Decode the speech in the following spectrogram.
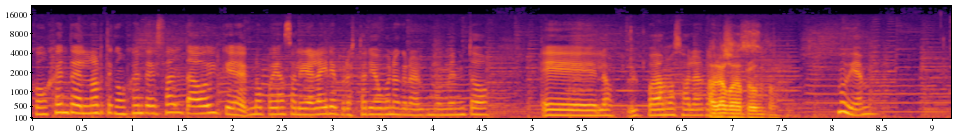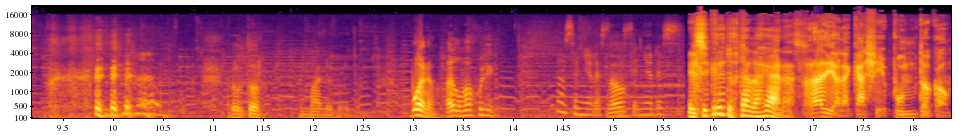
con gente del norte, con gente de Salta hoy que no podían salir al aire, pero estaría bueno que en algún momento eh, los, podamos hablar con Habla con el productor. Muy bien. Productor. Es malo el productor. Bueno, ¿algo más, Juli? No, señoras ¿No? y señores. El secreto está en las ganas. Radioalacalle.com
